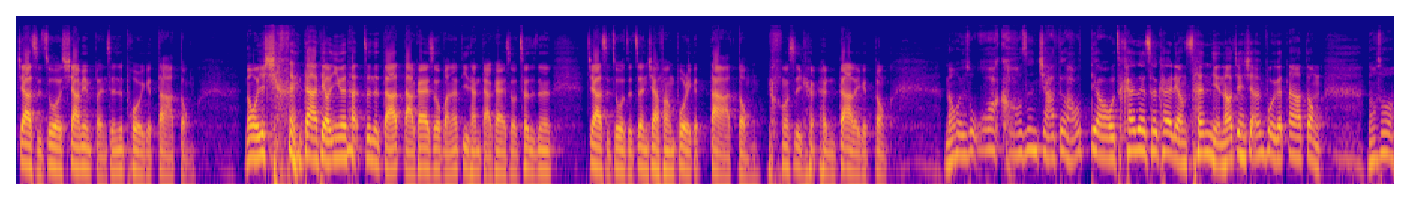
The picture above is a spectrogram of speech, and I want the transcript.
驾驶座下面本身是破了一个大洞，然后我就吓一大跳，因为他真的打打开的时候，把那地毯打开的时候，车子真的驾驶座的正下方破了一个大洞，然后是一个很大的一个洞。然后我就说：“哇靠，真的假的？好屌！我开这车开了两三年，然后竟然下面破一个大洞。”然后说：“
